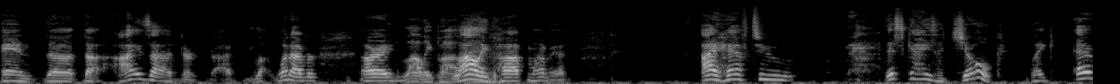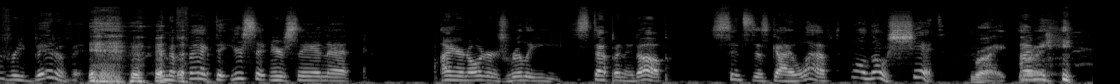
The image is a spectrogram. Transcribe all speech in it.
and the the Izod or uh, whatever. All right, Lollipop. man. lollipop. My bad. I have to. This guy's a joke. Like every bit of it, and the fact that you're sitting here saying that Iron Order's really stepping it up since this guy left. Well, no shit. right. I right. mean,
